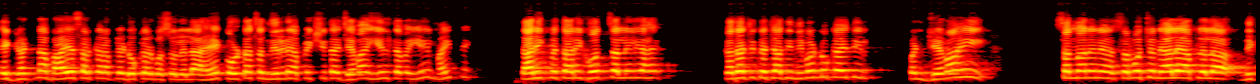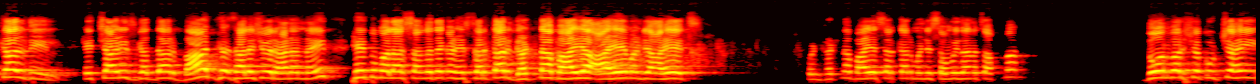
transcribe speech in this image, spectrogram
एक घटना बाह्य सरकार आपल्या डोक्यावर बसवलेलं आहे. कोर्टाचा निर्णय अपेक्षित आहे. जेव्हा येईल तेव्हा येईल माहीत नाही. तारीख पे तारीख होत चाललेली आहे. कदाचित त्याच्या आधी निवडणुका येतील. पण जेव्हाही सन्माननीय सर्वोच्च न्यायालय आपल्याला निकाल देईल हे चाळीस गद्दार बाद झाल्याशिवाय राहणार नाहीत हे तुम्हाला सांगत आहे कारण हे सरकार घटना बाह्य आहे म्हणजे आहेच. पण घटना बाह्य सरकार म्हणजे संविधानाचा अपमान. दोन वर्ष कुठच्याही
